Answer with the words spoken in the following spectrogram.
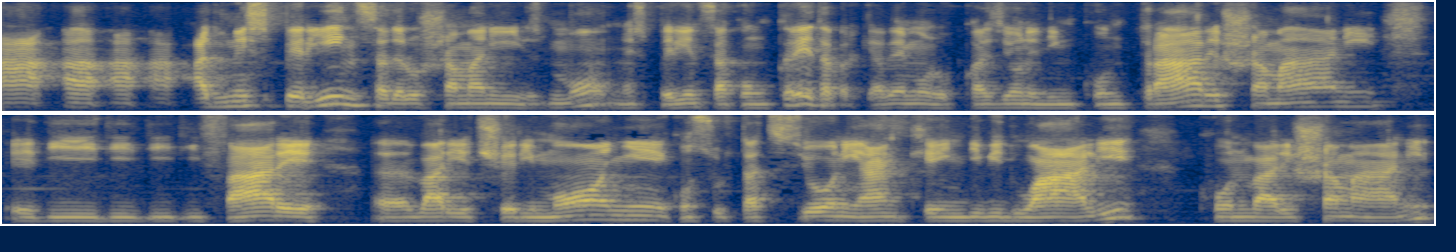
a, a, ad un'esperienza dello sciamanismo, un'esperienza concreta perché avremo l'occasione di incontrare sciamani e di, di, di, di fare eh, varie cerimonie, consultazioni anche individuali con vari sciamani,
